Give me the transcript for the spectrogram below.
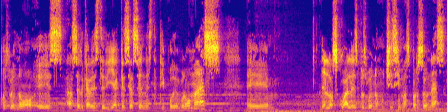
pues bueno es acerca de este día que se hacen este tipo de bromas eh, de los cuales pues bueno muchísimas personas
